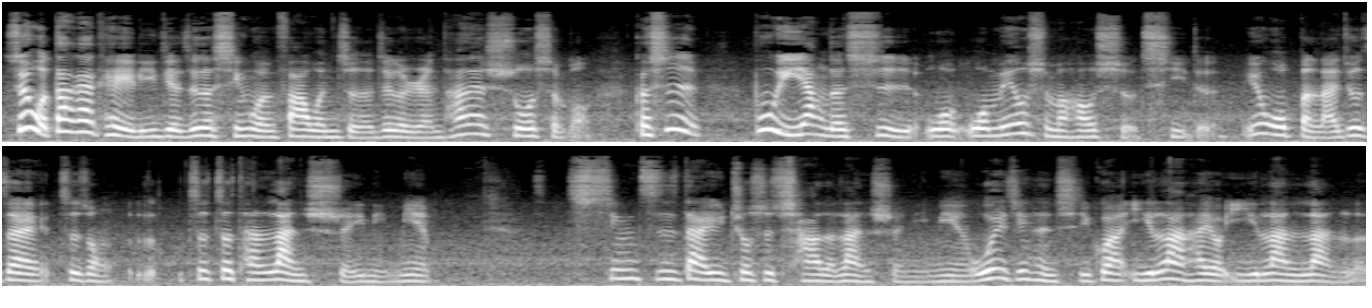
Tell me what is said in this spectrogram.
所以我大概可以理解这个新闻发文者的这个人他在说什么。可是不一样的是，我我没有什么好舍弃的，因为我本来就在这种这这滩烂水里面。薪资待遇就是差的烂水里面，我已经很习惯一烂还有一烂烂了，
